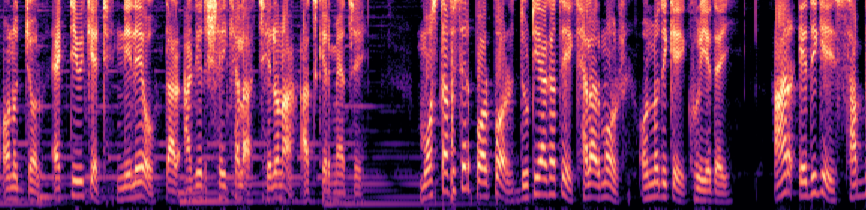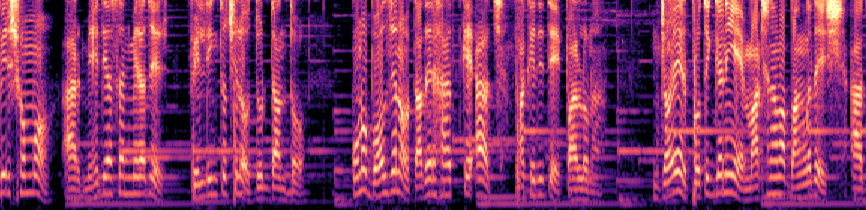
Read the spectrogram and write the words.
অনুজ্জ্বল। একটি উইকেট নিলেও তার আগের সেই খেলা ছিল না আজকের ম্যাচে। মোস্তাফিজের পরপর দুটি আঘাতে খেলার মোড় অন্যদিকে ঘুরিয়ে দেয়। আর এদিকে সাব্বির সৌম্য আর মেহেদি হাসান মিরাজের ফিল্ডিং তো ছিল দুর্দান্ত। কোনো বল যেন তাদের হাতকে আজ ফাঁকি দিতে পারল না। জয়ের প্রতিজ্ঞা নিয়ে মাঠে নামা বাংলাদেশ আজ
